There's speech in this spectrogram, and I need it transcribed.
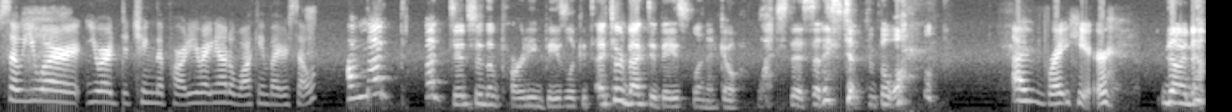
So you are you are ditching the party right now to walk in by yourself. I'm not I'm not ditching the party. Basil, could- I turn back to Basil and I go, "What's this?" And I step through the wall. I'm right here. no, no,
